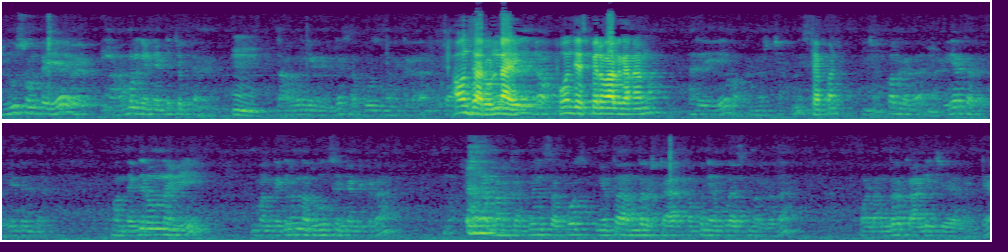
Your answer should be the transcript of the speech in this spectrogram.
జ్యూస్ ఉంటాయే నార్మల్గా ఏంటంటే చెప్తాను. ఉమ్. నార్మల్గా ఏంటంటే సపోజ్ మన ఇక్కడ అవును సార్ ఉన్నాయి. ఫోన్ చేసి పిలవాలి కదా నన్ను. అరే. చెప్పండి. చెప్పాలి కదా అడిగారు కదా ఏంటంటే మన దగ్గర ఉన్నవి మన దగ్గర ఉన్న రూల్స్ ఏంటంటే ఇక్కడ మన కంపెనీ సపోజ్ మిగతా అందరూ స్టాఫ్ కంపెనీ ఎంప్లాయీస్ ఉన్నారు కదా వాళ్ళందరూ ఖాళీ చేయాలంటే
